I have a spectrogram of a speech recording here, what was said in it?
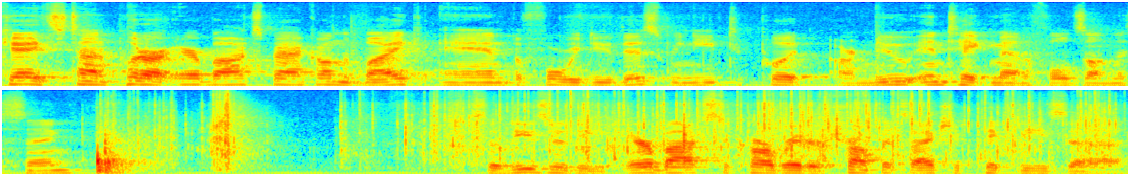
Okay, it's time to put our airbox back on the bike and before we do this we need to put our new intake manifolds on this thing. So these are the airbox to carburetor trumpets. I actually picked these uh,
